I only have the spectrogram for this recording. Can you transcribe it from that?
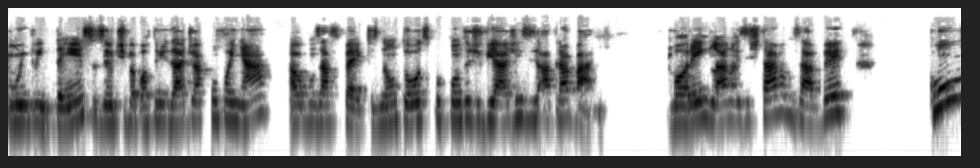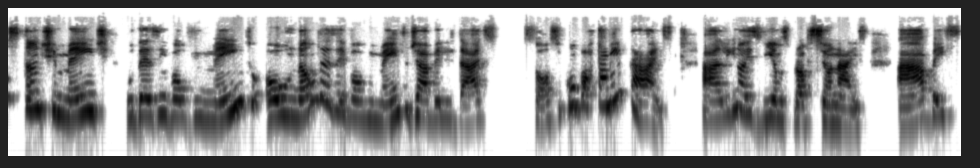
muito intensos. Eu tive a oportunidade de acompanhar alguns aspectos, não todos por conta de viagens a trabalho. Porém, lá nós estávamos a ver constantemente o desenvolvimento ou não desenvolvimento de habilidades sociocomportamentais. Ali nós víamos profissionais hábeis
